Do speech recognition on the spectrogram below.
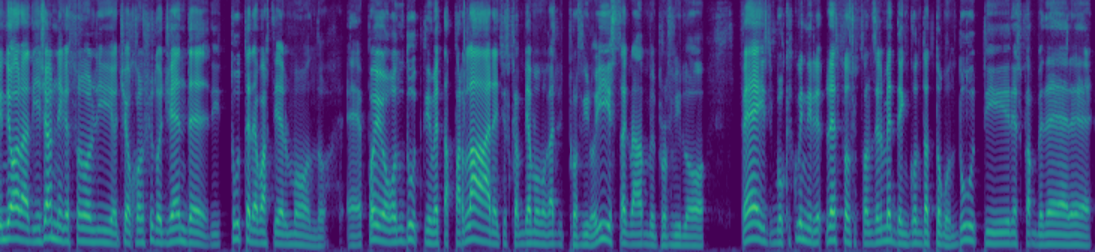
Quindi ora dieci anni che sono lì, cioè ho conosciuto gente di tutte le parti del mondo. E poi io con tutti mi metto a parlare, ci scambiamo magari il profilo Instagram, il profilo Facebook, quindi resto sostanzialmente in contatto con tutti, riesco a vedere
